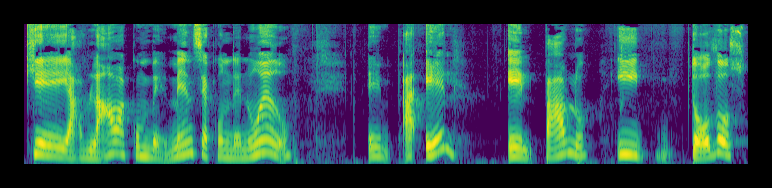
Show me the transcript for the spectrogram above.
que hablaba con vehemencia, con denuedo. Em, a él, él, Pablo, y todos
